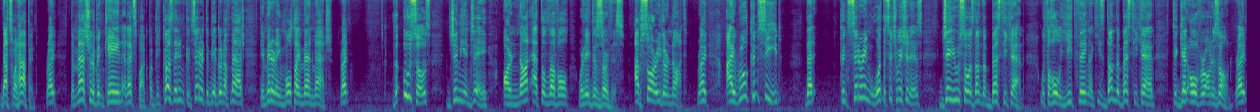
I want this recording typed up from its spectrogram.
That's what happened, right? The match should have been Kane and X Pac, but because they didn't consider it to be a good enough match, they made it a multi-man match, right? The Usos, Jimmy and Jey, are not at the level where they deserve this. I'm sorry, they're not, right? I will concede that considering what the situation is, Jey Uso has done the best he can with the whole Yeet thing. Like he's done the best he can to get over on his own, right?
